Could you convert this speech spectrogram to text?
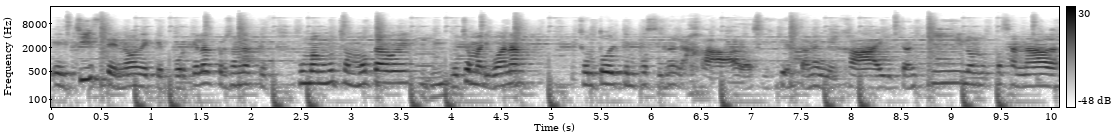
el chiste, ¿no? De que por qué las personas que fuman mucha mota, güey, mucha marihuana, son todo el tiempo así relajadas y que están en el high, tranquilo, no pasa nada.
